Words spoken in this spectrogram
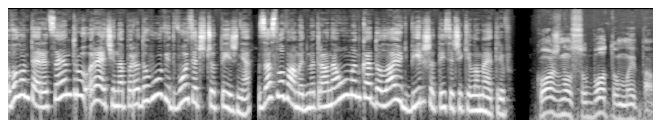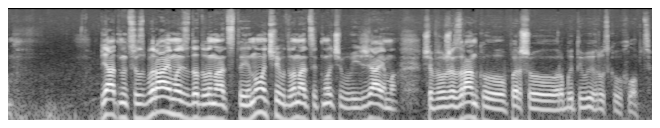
Волонтери центру речі на передову відвозять щотижня. За словами Дмитра Науменка, долають більше тисячі кілометрів. Кожну суботу ми там. П'ятницю збираємось до 12 ночі, в 12 ночі виїжджаємо, щоб вже зранку першу робити вигрузку у хлопців.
